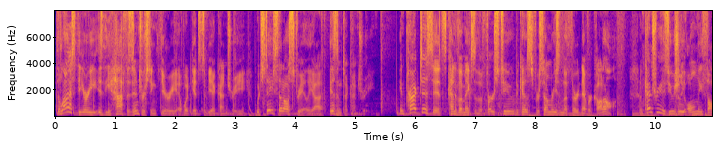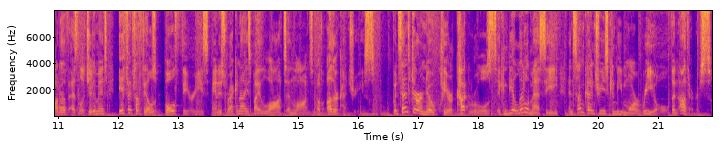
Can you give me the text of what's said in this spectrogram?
The last theory is the half as interesting theory of what gets to be a country, which states that Australia isn't a country. In practice, it's kind of a mix of the first two because for some reason the third never caught on. A country is usually only thought of as legitimate if it fulfills both theories and is recognized by lots and lots of other countries. But since there are no clear-cut rules, it can be a little messy, and some countries can be more real than others.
